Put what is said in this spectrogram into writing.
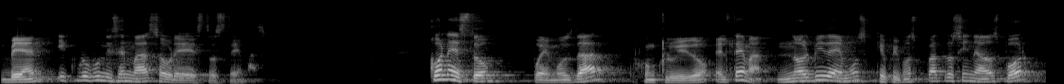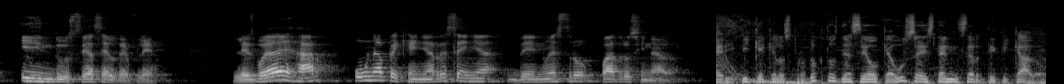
vean y profundicen más sobre estos temas. Con esto podemos dar concluido el tema. No olvidemos que fuimos patrocinados por Industrias El Reflejo. Les voy a dejar una pequeña reseña de nuestro patrocinador. Verifique que los productos de aseo que usa estén certificados.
